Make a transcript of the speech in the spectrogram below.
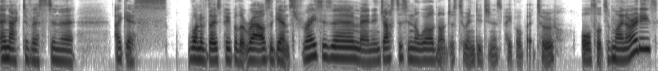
an activist and a, I guess, one of those people that rails against racism and injustice in the world, not just to Indigenous people, but to all sorts of minorities.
